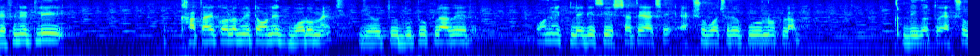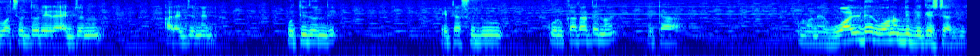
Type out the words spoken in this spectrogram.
ডেফিনেটলি খাতায় কলমে এটা অনেক বড় ম্যাচ যেহেতু দুটো ক্লাবের অনেক লেগেসি এর সাথে আছে একশো বছরের পুরনো ক্লাব বিগত একশো বছর ধরে এরা একজন আর একজনের প্রতিদ্বন্দ্বী এটা শুধু কলকাতাতে নয় এটা মানে ওয়ার্ল্ডের one of the biggest derby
